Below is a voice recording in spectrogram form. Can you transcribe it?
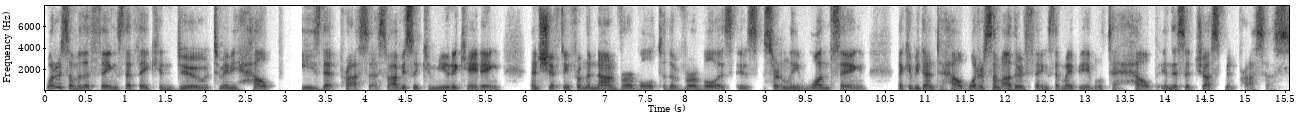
what are some of the things that they can do to maybe help ease that process. So obviously communicating and shifting from the nonverbal to the verbal is is certainly one thing that can be done to help. What are some other things that might be able to help in this adjustment process?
